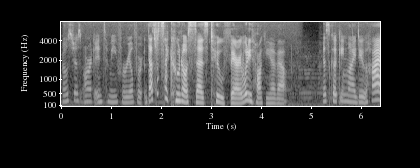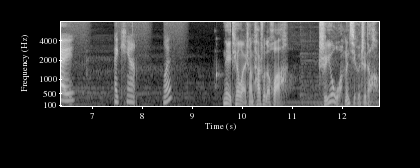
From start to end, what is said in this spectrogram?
Girls just aren't into me for real. For that's what Saikuno says too, Fairy. What are you talking about? Just cooking my do. Hi. I can't. What? 那天晚上他说的话，只有我们几个知道。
